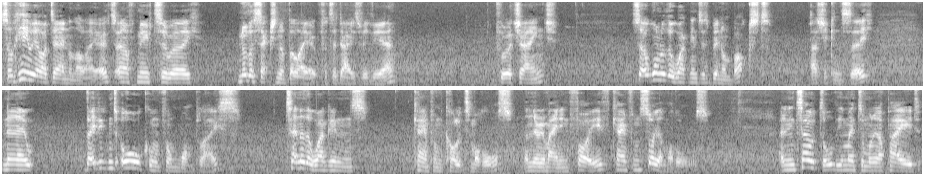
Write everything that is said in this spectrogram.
So here we are down on the layout and I've moved to a, another section of the layout for today's video for a change. So one of the wagons has been unboxed as you can see. Now they didn't all come from one place. Ten of the wagons came from Collett models and the remaining five came from Sawyer models. And in total the amount of money I paid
